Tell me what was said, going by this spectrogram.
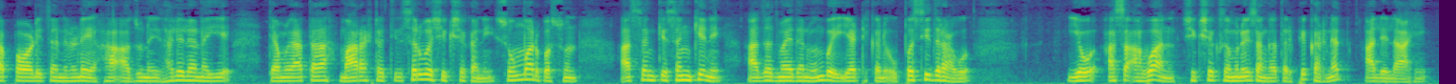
टप्पावाढीचा निर्णय हा अजूनही झालेला नाहीये. त्यामुळे आता महाराष्ट्रातील सर्व शिक्षकांनी सोमवारपासून असंख्य संख्येने आझाद मैदान मुंबई या ठिकाणी उपस्थित राहावं. असं आवाहन शिक्षक समन्वय संघातर्फे करण्यात आलेलं आहे.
